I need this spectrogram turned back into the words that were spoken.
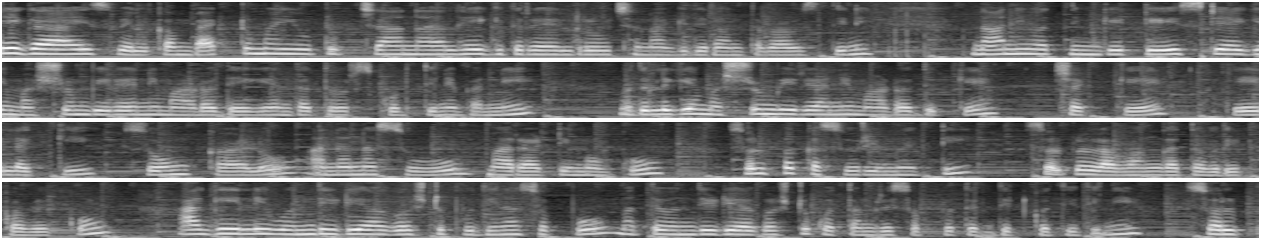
Hey guys, welcome back to my YouTube channel. ಹೇಗಿದ್ದೀರಾ ಎಲ್ಲರೂ? ಚೆನ್ನಾಗಿದ್ದೀರಾ ಅಂತ ಭಾವಿಸ್ತೀನಿ. ನಾನಿವತ್ತು ನಿಮಗೆ ಟೇಸ್ಟಿಯಾಗಿ ಮಶ್ರೂಮ್ ಬಿರಿಯಾನಿ ಮಾಡೋದು ಹೇಗೆ ಅಂತ ತೋರಿಸ್ಕೊಡ್ತೀನಿ. ಬನ್ನಿ. ಮೊದಲಿಗೆ ಮಶ್ರೂಮ್ ಬಿರಿಯಾನಿ ಮಾಡೋದಕ್ಕೆ ಚಕ್ಕೆ, ಏಲಕ್ಕಿ, ಸೋಂಕಾಳು ಅನಾನಸ್ ಹೂವು ಮರಾಠಿ ಮೊಗ್ಗು, ಸ್ವಲ್ಪ ಕಸೂರಿ ಮೆತ್ತಿ ಸ್ವಲ್ಪ ಲವಂಗ ತೆಗೆದಿಟ್ಕೋಬೇಕು. ಹಾಗೆ ಇಲ್ಲಿ ಒಂದು ಆಗೋಷ್ಟು ಪುದೀನ ಸೊಪ್ಪು ಮತ್ತು ಒಂದು ಇಡಿ ಆಗೋಷ್ಟು ಕೊತ್ತಂಬರಿ ಸೊಪ್ಪು ತೆಗೆದಿಟ್ಕೊತಿದ್ದೀನಿ. ಸ್ವಲ್ಪ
